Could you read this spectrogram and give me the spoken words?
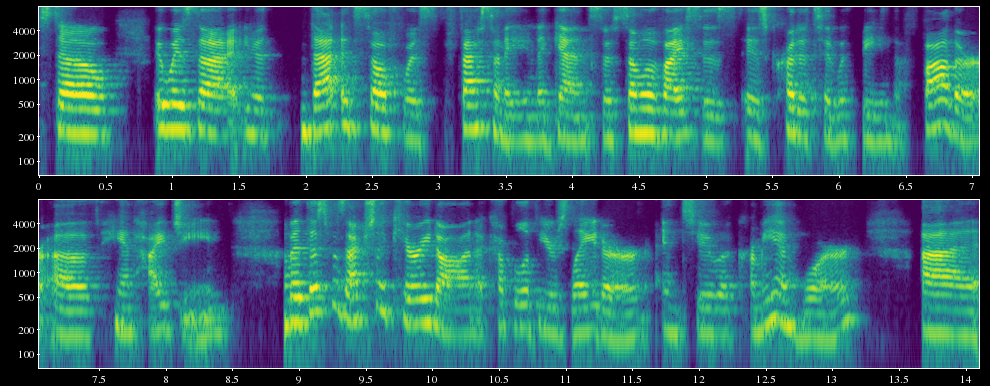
So it was, uh, you know, that itself was fascinating again. So Semmelweis is, is credited with being the father of hand hygiene. But this was actually carried on a couple of years later into a Crimean War. uh,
